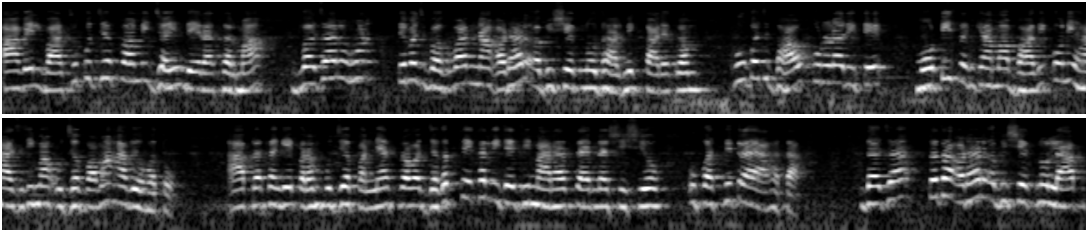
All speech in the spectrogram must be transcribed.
આવેલ વાસુપૂજ્ય સ્વામી જૈન દેરાસરમાં ધ્વજારોહણ તેમજ ભગવાનના અઢાર અભિષેકનો ધાર્મિક કાર્યક્રમ ખૂબ જ ભાવપૂર્ણ રીતે મોટી સંખ્યામાં ભાવિકોની હાજરીમાં ઉજવવામાં આવ્યો હતો. આ પ્રસંગે પરમ પૂજ્ય પન્યાસ પ્રવર જગતશેખર વિજયજી મહારાજ સાહેબના શિષ્યો ઉપસ્થિત રહ્યા હતા. ધજા તથા અઢાર અભિષેકનો લાભ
